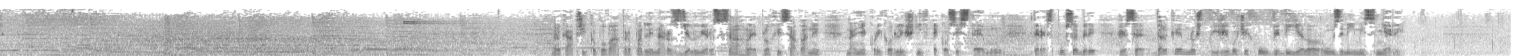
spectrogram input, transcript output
Velká příkopová propadlina rozděluje rozsáhlé plochy savany na několik odlišných ekosystémů, které způsobily, že se velké množství živočichů vyvíjelo různými směry.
